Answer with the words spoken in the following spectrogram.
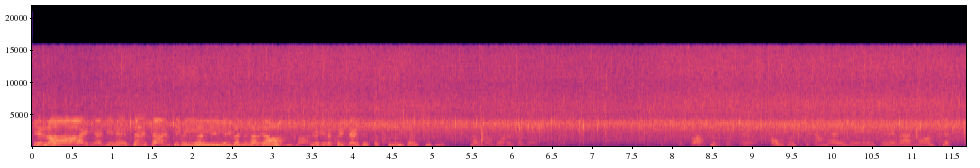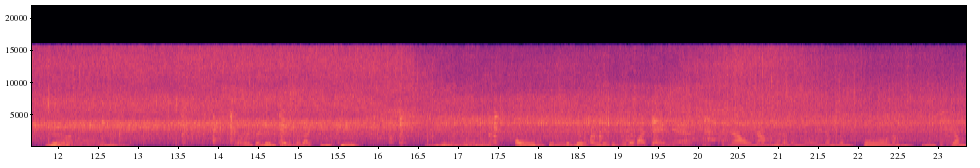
일라 여기는 순선 TV. 순선 TV 가 뜨거워. 여기다 글자를 넣을까 순선 TV. Hôm nay mẹ sẽ làm món thịt nướng Và mình sẽ nướng kèm với lại kim chi Ô, cho mình đứng ăn đừng có chi là bá cháy nha. Rau nấm là mọi người, nấm đông cô, nấm chim châm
